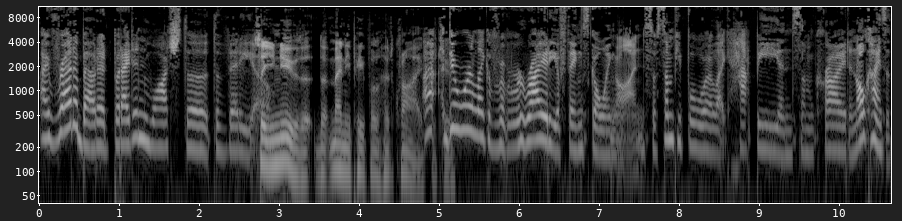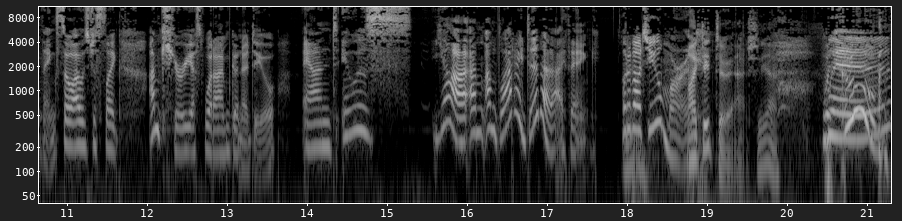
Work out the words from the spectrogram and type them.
I read about it, but I didn't watch the, the video. So you knew that, that many people had cried? Uh, there were like a variety of things going on. So some people were like happy and some cried and all kinds of things. So I was just like, I'm curious what I'm going to do. And it was, yeah, I'm, I'm glad I did it, I think. What yeah. about you, Mark? I did do it actually, yeah. With, With?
